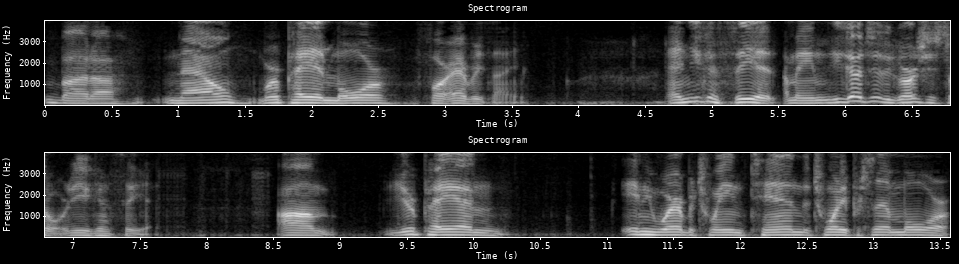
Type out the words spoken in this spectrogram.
But uh, now we're paying more for everything. And you can see it. I mean, you go to the grocery store, you can see it. Um, you're paying anywhere between 10 to 20% more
